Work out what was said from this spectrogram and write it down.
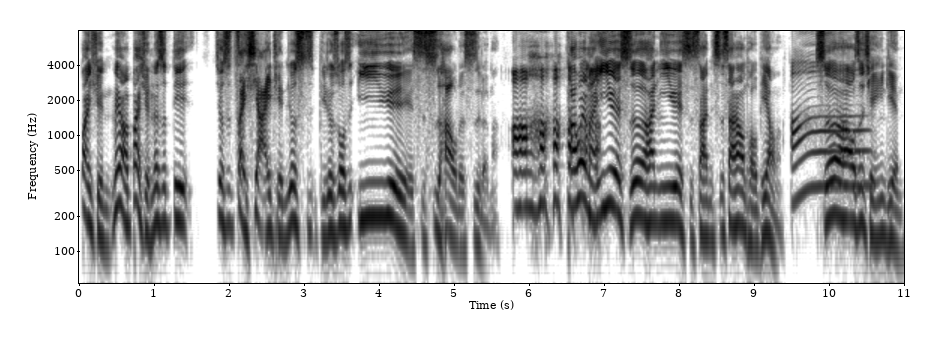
败选没有败选，那是第就是再下一天，就是比如说是一月十四号的事了嘛。哦，他会买一月十二和一月十三，十三号投票嘛。哦，十二号是前一天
